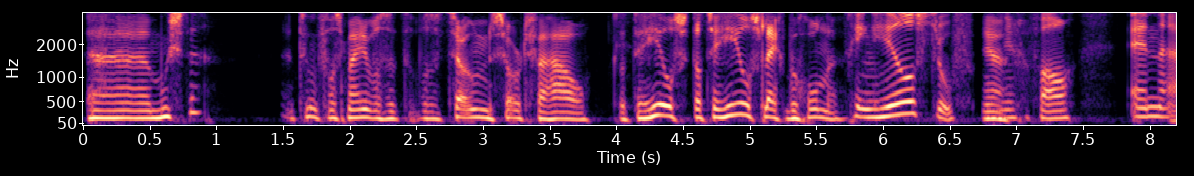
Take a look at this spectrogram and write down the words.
eh, moesten? En toen volgens mij was het, was het zo'n soort verhaal dat, heel, dat ze heel slecht begonnen. Het ging heel stroef Ja. in ieder geval. En eh,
